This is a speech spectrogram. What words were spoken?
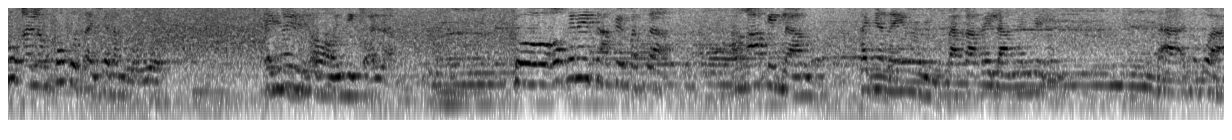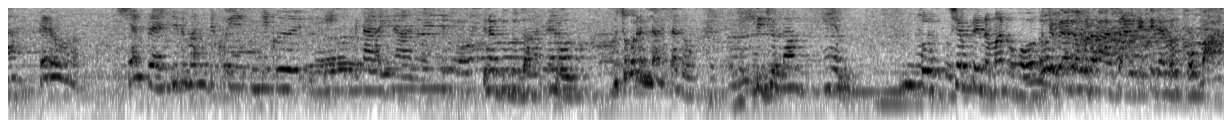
kung alam ko kung saan siya nag-work. Eh ngayon, oo, hindi ko alam. So, okay na yun sa akin, basta ang akin lang, kanya na yun, baka kailangan niya eh. Sa ano ko ah, Pero, siyempre, hindi naman, hindi ko, hindi ko, hindi ko pinahinahan. Pinagdududahan. Pero, gusto ko rin lang itanong, did you love him? Siyempre naman, oo. Siyempre, alam ko na ang sagot, tinanong ko pa.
